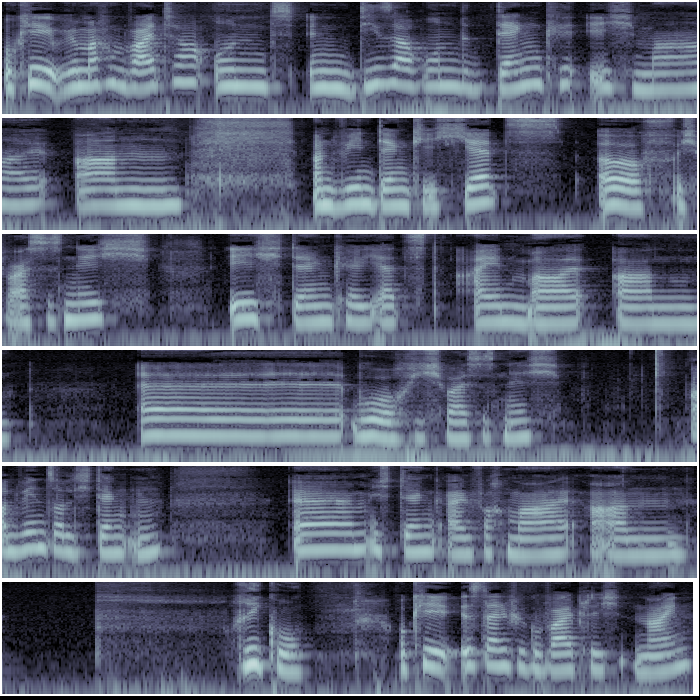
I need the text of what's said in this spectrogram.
Okay, wir machen weiter und in dieser Runde denke ich mal an. An wen denke ich jetzt? Oh, ich weiß es nicht. Ich denke jetzt einmal an. Äh. Boah, ich weiß es nicht. An wen soll ich denken? Ähm, ich denke einfach mal an. Rico. Okay, ist deine Figur weiblich? Nein.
